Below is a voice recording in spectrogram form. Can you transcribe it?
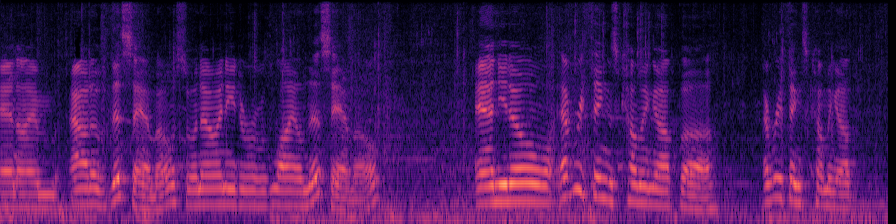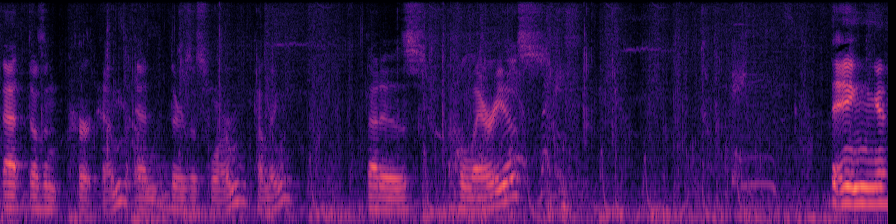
and I'm out of this ammo, so now I need to rely on this ammo. And, you know, everything's coming up, uh, everything's coming up that doesn't hurt him, and there's a swarm coming. That is hilarious. Ding! Yeah,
